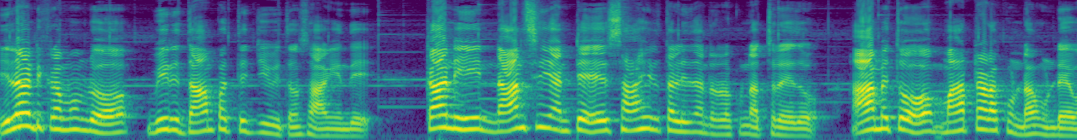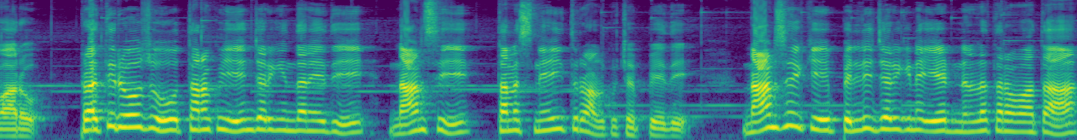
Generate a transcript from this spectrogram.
ఇలాంటి క్రమంలో వీరి దాంపత్య జీవితం సాగింది. కానీ నాన్సీ అంటే సాహిల్ తల్లిదండ్రులకు నచ్చలేదు. ఆమెతో మాట్లాడకుండా ఉండేవారు. ప్రతిరోజు తనకు ఏం జరిగిందనేది నాన్సీ తన స్నేహితురాలకు చెప్పేది. నాన్సీకి పెళ్ళి జరిగిన ఏడు నెలల తర్వాత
